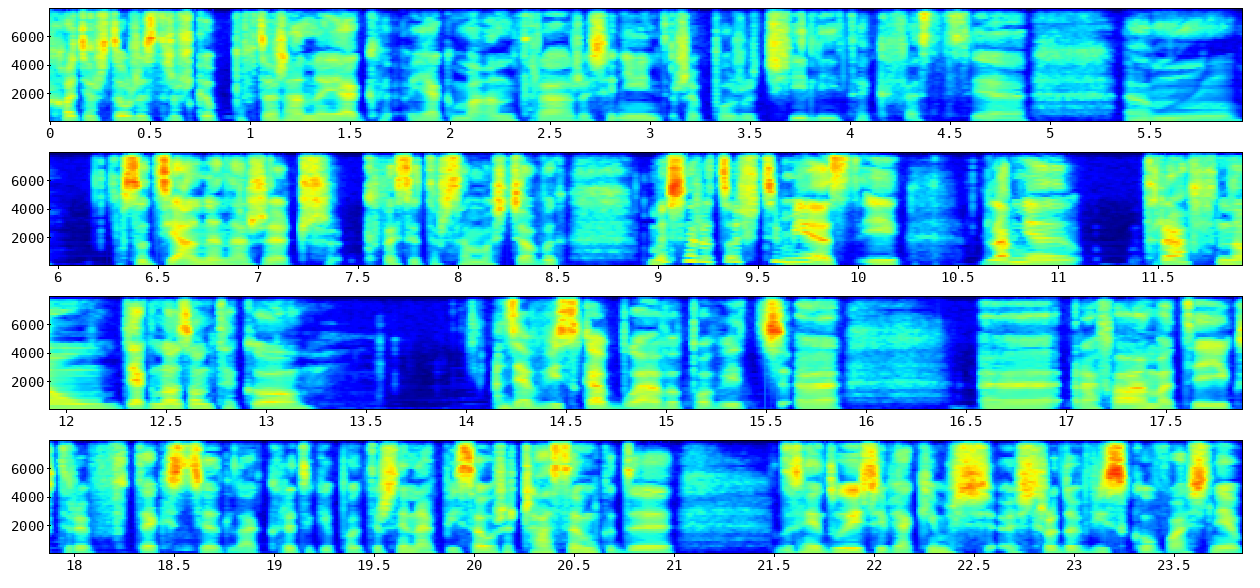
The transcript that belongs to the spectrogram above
chociaż to już jest troszkę powtarzane jak, jak mantra, że się nie, że porzucili te kwestie um, socjalne na rzecz kwestii tożsamościowych. Myślę, że coś w tym jest i dla mnie trafną diagnozą tego zjawiska była wypowiedź e, e, Rafała Matyi, który w tekście dla krytyki politycznej napisał, że czasem, gdy, gdy znajduje się w jakimś środowisku właśnie e,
